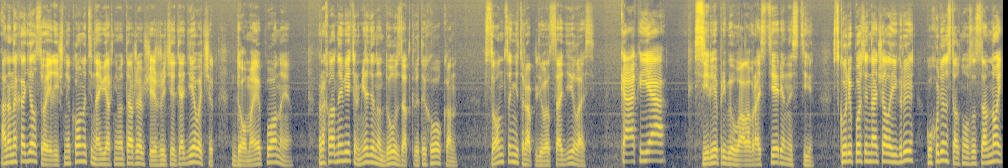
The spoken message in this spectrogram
Она находилась в своей личной комнате на верхнем этаже общежития для девочек, дома Эпоны. Прохладный ветер медленно дул из открытых окон. Солнце неторопливо садилось. «Как я?» Силия пребывала в растерянности. Вскоре после начала игры Кухулин столкнулся со мной,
